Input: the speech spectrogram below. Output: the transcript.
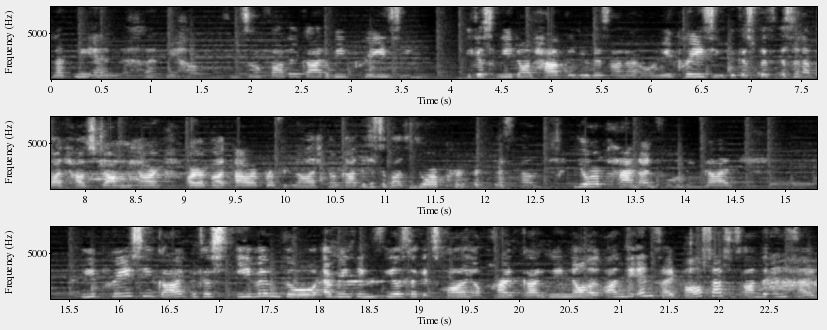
let me in, let me help. And so, Father God, we praise you because we don't have to do this on our own. We praise you because this isn't about how strong we are or about our perfect knowledge. No, God, this is about your perfect wisdom, your plan unfolding, God. We praise you, God, because even though everything feels like it's falling apart, God, we know that on the inside, Paul says it's on the inside,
